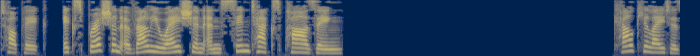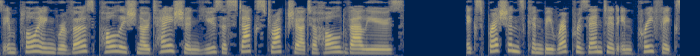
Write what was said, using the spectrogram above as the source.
Topic: Expression evaluation and syntax parsing. Calculators employing reverse Polish notation use a stack structure to hold values. Expressions can be represented in prefix,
